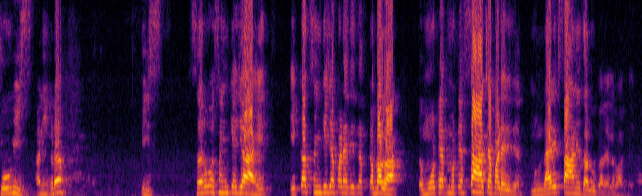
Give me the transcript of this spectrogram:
चोवीस आणि इकडं तीस. सर्व संख्या ज्या आहेत एकाच संख्येच्या पाड्यात येतात का बघा तर मोठ्यात मोठ्या सहाच्या पाड्यात येतात. म्हणून डायरेक्ट सहाने चालू करायला भाग द्यायला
